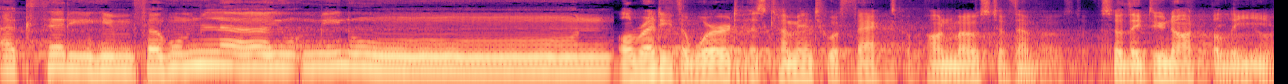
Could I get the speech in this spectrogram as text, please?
أكثرهم فهم لا يؤمنون Already the word has come into effect upon most of them, so they do not believe.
